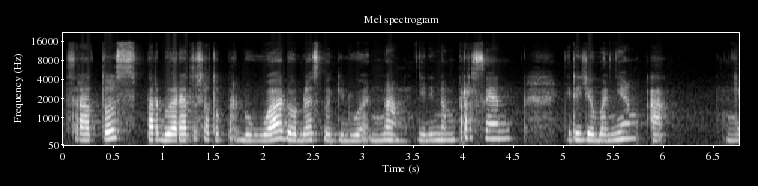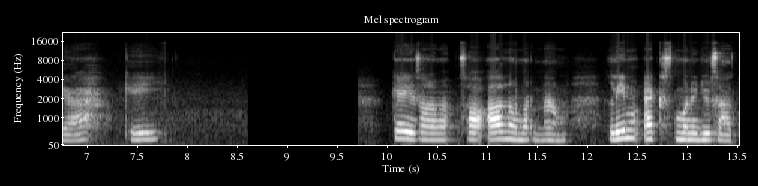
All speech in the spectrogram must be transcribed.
100 per 200 1 per 2, 12 bagi 2, 6. Jadi 6 persen. Jadi jawabannya A. Ya, oke. Okay. Oke, soal, soal nomor 6. Lim X menuju 1,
